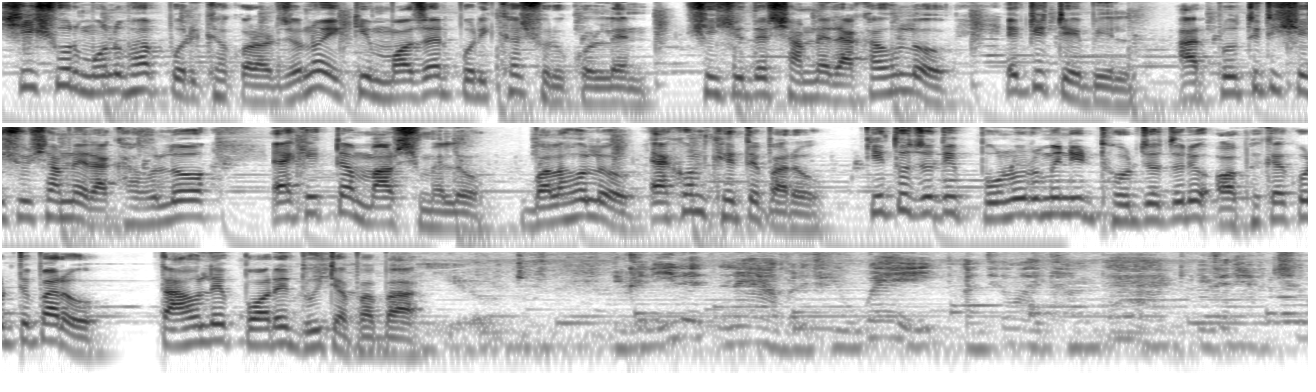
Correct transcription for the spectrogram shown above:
শিশুর মনোভাব পরীক্ষা করার জন্য একটি মজার পরীক্ষা শুরু করলেন শিশুদের সামনে রাখা হলো একটি টেবিল আর প্রতিটি শিশুর সামনে রাখা হলো এক একটা মার্শম্যালো বলা হলো এখন খেতে পারো কিন্তু যদি পনেরো মিনিট ধৈর্য ধরে অপেক্ষা করতে পারো তাহলে পরে দুইটা পাবা You. Can eat it now, but if you wait until I come back, you can have two.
